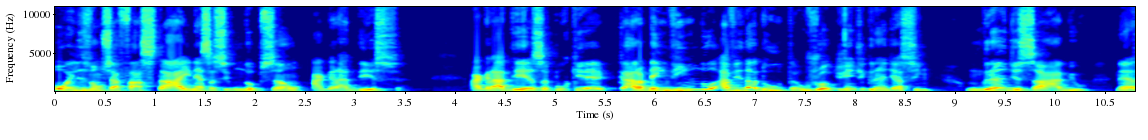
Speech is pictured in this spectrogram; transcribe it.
ou eles vão se afastar. E nessa segunda opção, agradeça. Agradeça, porque, cara, bem-vindo à vida adulta. O jogo de gente grande é assim. Um grande sábio, né,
